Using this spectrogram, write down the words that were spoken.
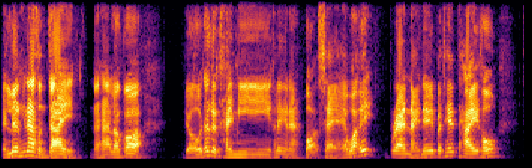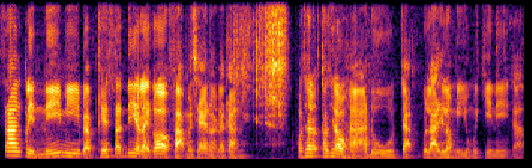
เป็นเรื่องที่น่าสนใจนะฮะแล้วก็เดี๋ยวถ้าเกิดใครมีเขาเรียกไงนะเบาะแสว่าเอ๊ะแบรนด์ไหนในประเทศไทยเขาสร้างกลิ่นนี้มีแบบ case study อะไรก็ฝากมาแชร์หน่อยแล้วกัน เพราะเท่าเท่าที่เราหาดูจากเวลาที่เรามีอยู่เมื่อกี้นี้ ครับ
